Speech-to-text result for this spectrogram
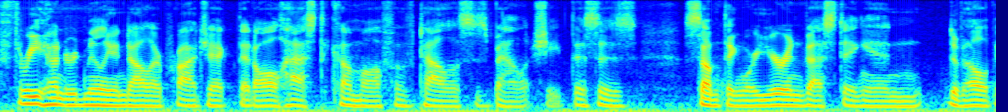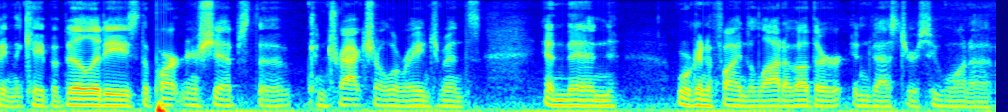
three hundred million dollar project that all has to come off of Talos's balance sheet. This is something where you're investing in developing the capabilities, the partnerships, the contractual arrangements, and then we're going to find a lot of other investors who want to.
